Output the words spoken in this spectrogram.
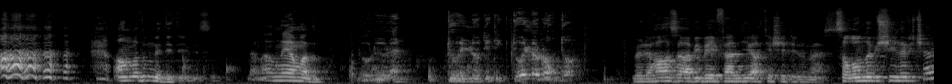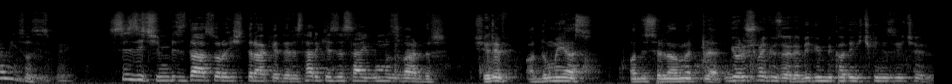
Anladım ne dediğinizi. Ben anlayamadım. Ne oluyor lan? Düello dedik. Düello ne oldu? Böyle Haza bir beyefendiye ateş edilmez. Salonda bir şeyler içer miyiz Aziz Bey? Siz için biz daha sonra iştirak ederiz. Herkese saygımız vardır. Şerif, adımı yaz. Hadi selametle. Görüşmek üzere. Bir gün bir kadeh içkinizi içerim.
